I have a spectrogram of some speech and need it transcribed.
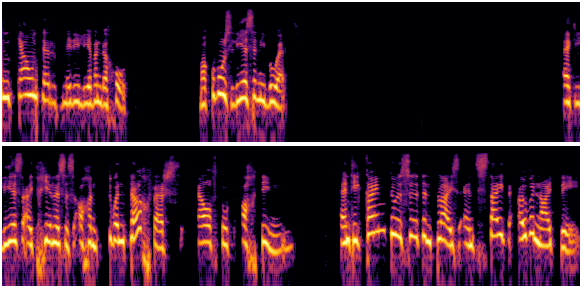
encounter met die lewende God. Maar kom ons lees in die woord. Ek lees uit Genesis 28 vers 11 tot 18. And he came to a certain place and stayed overnight there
